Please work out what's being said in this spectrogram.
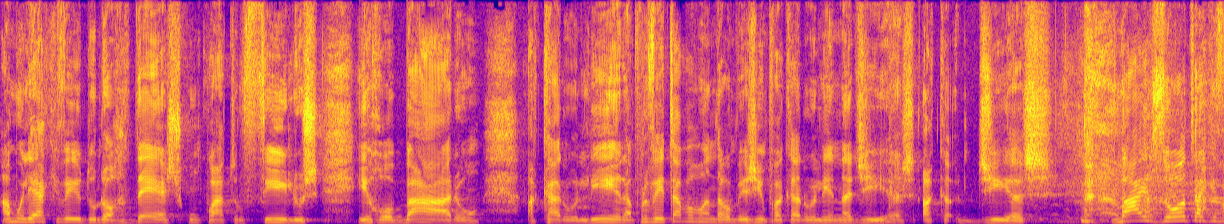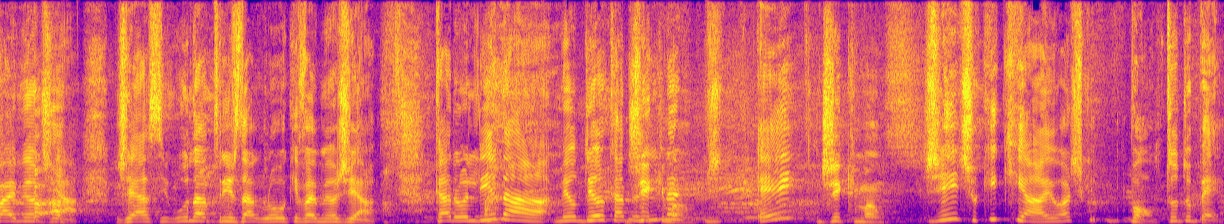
A mulher que veio do Nordeste com quatro filhos e roubaram a Carolina. Aproveitar para mandar um beijinho para Carolina Dias. a Dias. Mais outra que vai me odiar. Já é a segunda atriz da Globo que vai me odiar. Carolina, meu Deus, Carolina. Dickman. Hein? Dickman. Gente, o que que há? Eu acho que. Bom, tudo bem.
